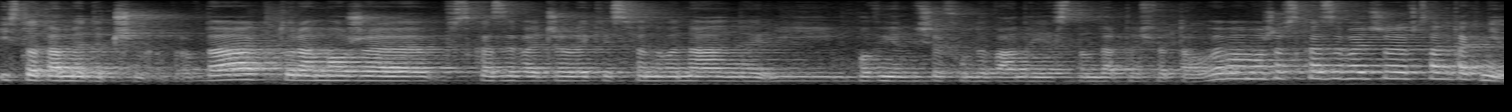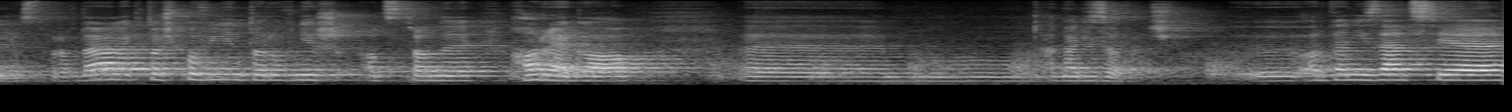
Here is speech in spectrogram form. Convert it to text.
istota medyczna, prawda? która może wskazywać, że lek jest fenomenalny i powinien być refundowany, jest standardem światowym, a może wskazywać, że wcale tak nie jest, prawda? ale ktoś powinien to również od strony chorego em, analizować. Y, Organizacje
